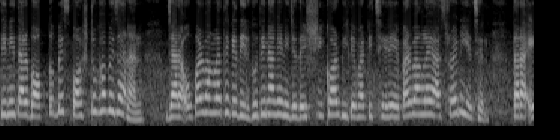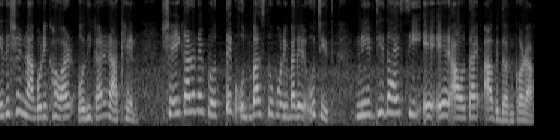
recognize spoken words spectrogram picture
তিনি তার বক্তব্যে স্পষ্টভাবে জানান, যারা ওপার বাংলা থেকে দীর্ঘদিন আগে নিজেদের শিকড় ভিটেমাটি ছেড়ে এপার বাংলায় আশ্রয় নিয়েছেন, তারা এদেশের নাগরিক হওয়ার অধিকার রাখেন। সেই কারণে প্রত্যেক উদ্বাস্তু পরিবারের উচিত নির্দ্বিধায় সিএ এর আওতায় আবেদন করা।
